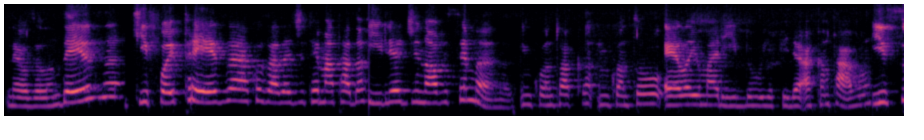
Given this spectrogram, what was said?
neozelandesa que foi presa acusada de ter matado a filha de nove semanas, enquanto, aca- enquanto ela e o marido e a filha acampavam. Isso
